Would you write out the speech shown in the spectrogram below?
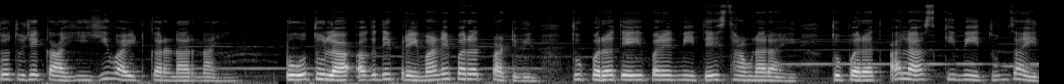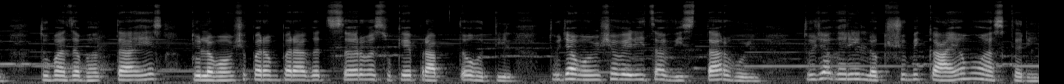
तो तुझे काहीही वाईट करणार नाही. तो तुला अगदी प्रेमाने परत पाठवील. तू परत येईपर्यंत मी इथेच थांबणार आहे. तू परत आलास की मी इथून जाईन. तू माझा भक्त आहेस. तुला वंशपरंपरागत सर्व सुखे प्राप्त होतील. तुझ्या वंशवेलीचा विस्तार होईल. तुझ्या घरी लक्ष्मी कायम वास करील.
